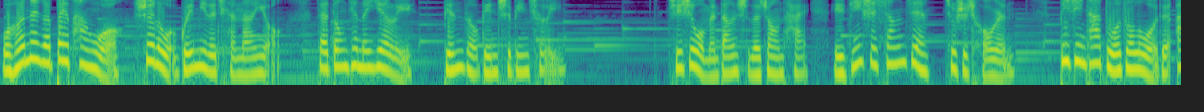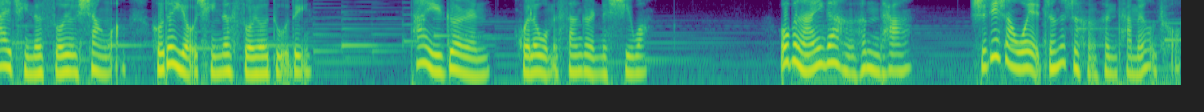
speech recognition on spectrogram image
我和那个背叛我、睡了我闺蜜的前男友，在冬天的夜里边走边吃冰淇淋。其实我们当时的状态已经是相见就是仇人，毕竟他夺走了我对爱情的所有向往和对友情的所有笃定，他一个人毁了我们三个人的希望。我本来应该很恨他，实际上我也真的是很恨他，没有错。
